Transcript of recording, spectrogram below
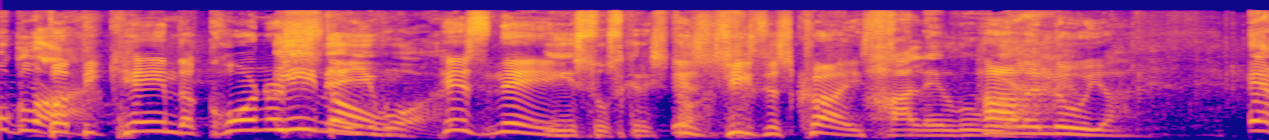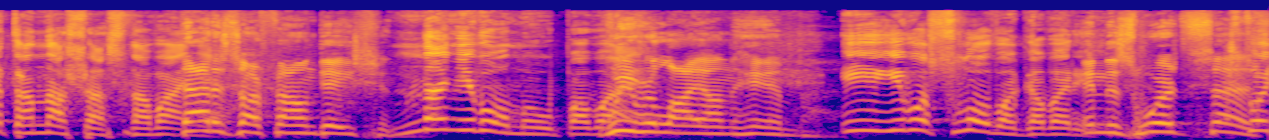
угла. but became the cornerstone. его His name Иисус is Христос. Jesus Christ. Hallelujah. Hallelujah. Это наше That основание. is our foundation. На Него мы We уповаем. rely on Him. И Его Слово And говорит, His Word says что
